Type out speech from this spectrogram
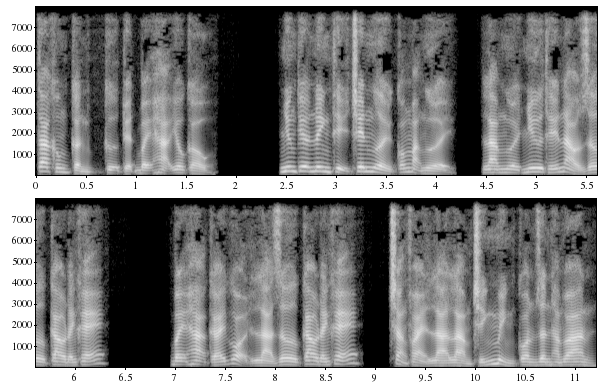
ta không cần cự tuyệt bệ hạ yêu cầu. Nhưng kia ninh thị trên người có mạng người, làm người như thế nào dơ cao đánh khẽ. Bệ hạ cái gọi là dơ cao đánh khẽ, chẳng phải là làm chính mình con dân hàm đoan.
